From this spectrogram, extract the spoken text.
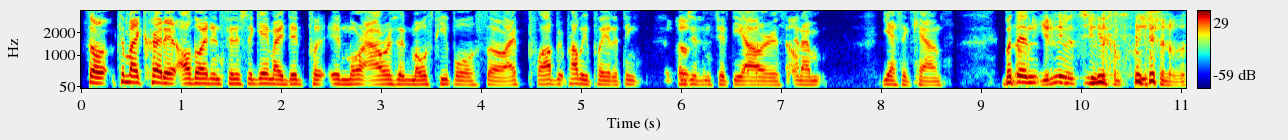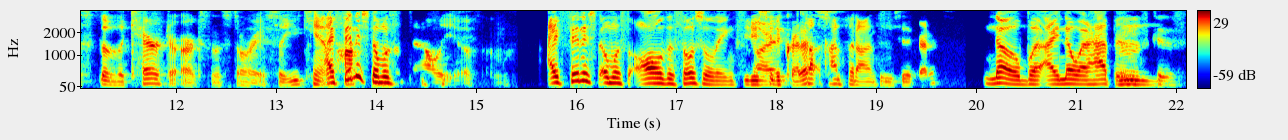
so to my credit, although I didn't finish the game, I did put in more hours than most people. So I probably probably played I think 150 hours, and I'm yes, it counts. But No, then you didn't even see the completion of the of the character arcs in the story, so you can't. I finished almost value of them. I finished almost all the social links. Did you see the credits? confidants. Did you see the credits? No, but I know what happens Mm. because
